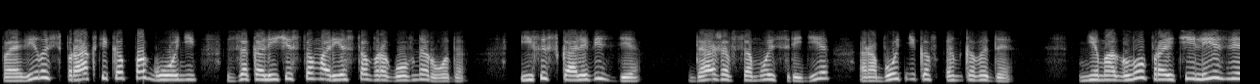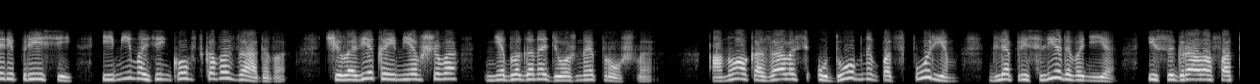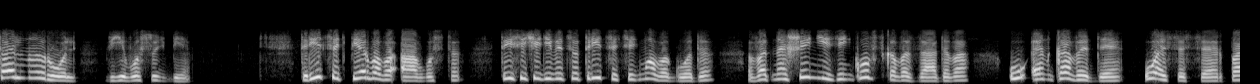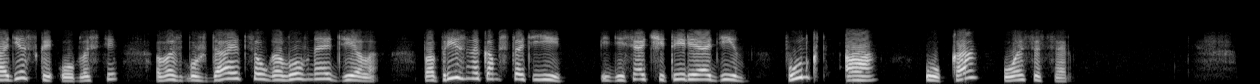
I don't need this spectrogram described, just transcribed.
появилась практика погони за количеством арестов врагов народа. Их искали везде, даже в самой среде работников НКВД. Не могло пройти лезвие репрессий и мимо Зеньковского-Задова, человека, имевшего неблагонадежное прошлое. Оно оказалось удобным подспорьем для преследования и сыграло фатальную роль в его судьбе. 31 августа 1937 года в отношении Зеньковского-Задова у НКВД УССР по Одесской области возбуждается уголовное дело по признакам статьи 54.1 пункт А УК УССР.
